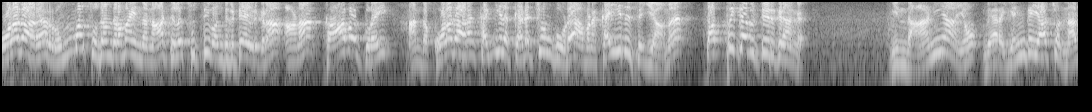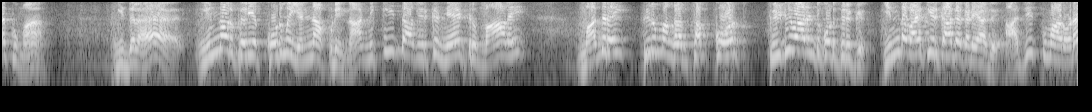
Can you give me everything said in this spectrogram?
கொலகாரன் ரொம்ப சுதந்திரமா இந்த நாட்டுல சுத்தி வந்துகிட்டே இருக்கிறான். ஆனா காவல்துறை அந்த கொலகாரன் கையில கிடைச்சும் கூட அவனை கைது செய்யாம தப்பிக்க விட்டு இருக்கிறாங்க. இந்த அநியாயம் வேற எங்கேயாச்சும் நடக்குமா? இதுல இன்னொரு பெரிய கொடுமை என்ன அப்படின்னா நிக்கிதாவிற்கு நேற்று மாலை மதுரை திருமங்கலம் சப்கோர்ட் பிடிவாரண்ட் கொடுத்திருக்கு. இந்த வழக்கிற்காக கிடையாது. அஜித் குமாரோட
